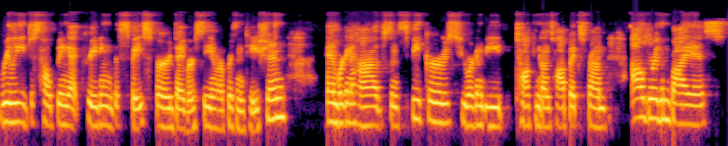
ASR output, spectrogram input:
really just helping at creating the space for diversity and representation. And we're going to have some speakers who are going to be talking on topics from algorithm bias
